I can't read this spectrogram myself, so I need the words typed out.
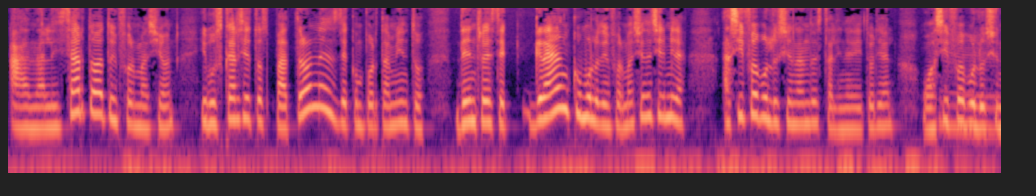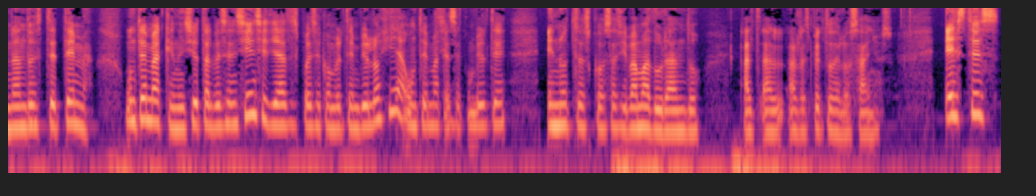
a analizar toda tu información y buscar ciertos patrones de comportamiento dentro de este gran cúmulo de información. Es decir, mira, así fue evolucionando esta línea editorial o así fue evolucionando mm. este tema. Un tema que inició tal vez en ciencia y ya después se convierte en biología, un tema que se convierte en otras cosas y va madurando al, respecto de los años. Este es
